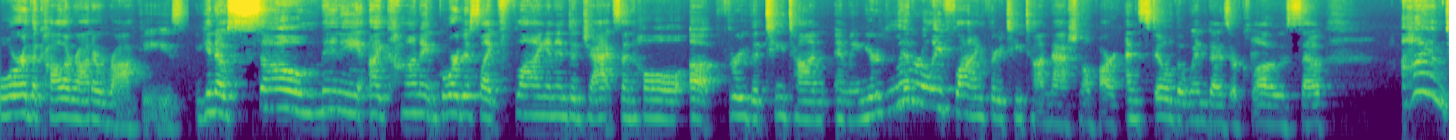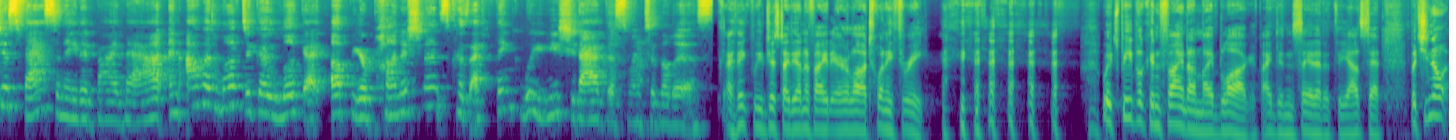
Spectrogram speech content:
or the Colorado Rockies? You know, so many iconic, gorgeous, like flying into Jackson Hole up through the Teton. I mean, you're literally flying through Teton National Park and still the windows are closed. So, I am just fascinated by that. And I would love to go look at up your punishments because I think we you should add this one to the list. I think we've just identified Air Law 23. Which people can find on my blog. I didn't say that at the outset. But you know,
